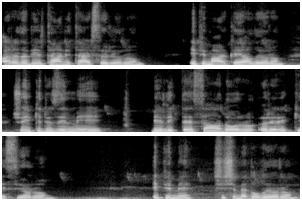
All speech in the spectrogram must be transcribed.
Arada bir tane ters örüyorum. İpimi arkaya alıyorum. Şu iki düz ilmeği birlikte sağa doğru örerek kesiyorum. İpimi şişime doluyorum.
